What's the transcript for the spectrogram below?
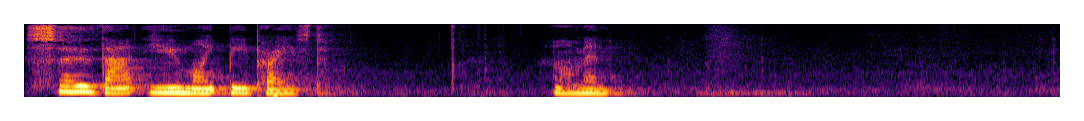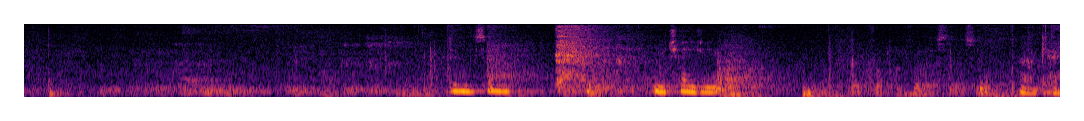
so that you might be praised. Amen. The you changing it? Okay.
